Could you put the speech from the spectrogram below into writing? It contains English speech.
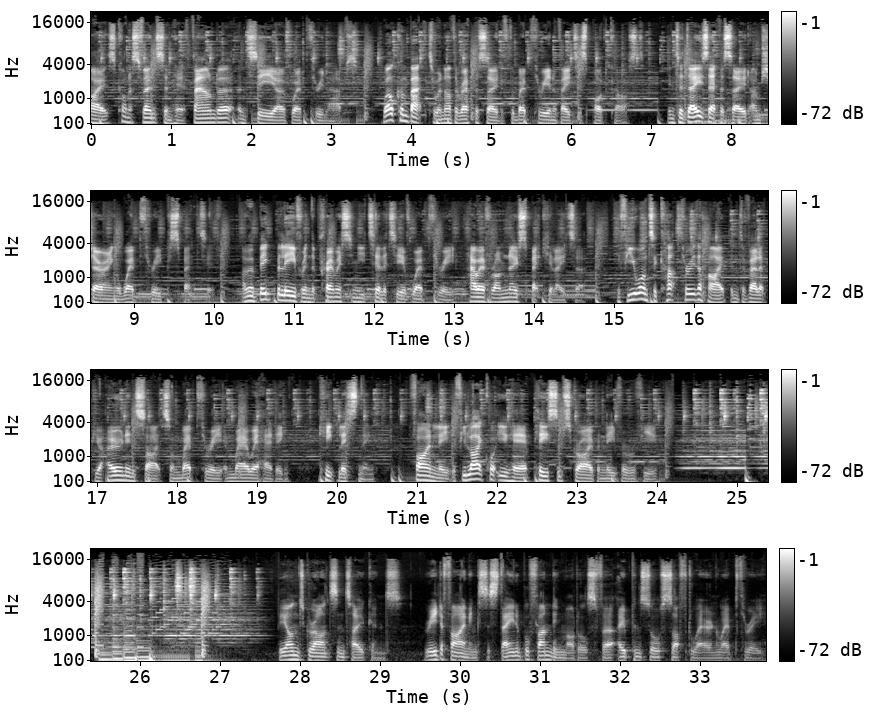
Hi, it's Conor Svensson here, founder and CEO of Web3 Labs. Welcome back to another episode of the Web3 Innovators podcast. In today's episode, I'm sharing a Web3 perspective. I'm a big believer in the premise and utility of Web3, however, I'm no speculator. If you want to cut through the hype and develop your own insights on Web3 and where we're heading, keep listening. Finally, if you like what you hear, please subscribe and leave a review. Beyond grants and tokens redefining sustainable funding models for open source software in Web3.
